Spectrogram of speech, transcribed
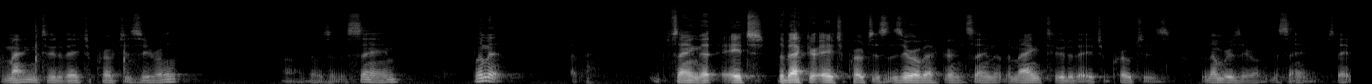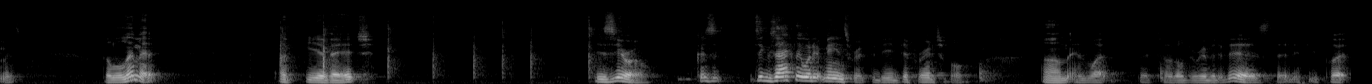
the magnitude of h approaches 0, uh, those are the same, limit saying that h, the vector h approaches the 0 vector and saying that the magnitude of h approaches the number 0, the same statements. The limit of e of h is 0 because it's exactly what it means for it to be differentiable um, and what the total derivative is, that if you put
